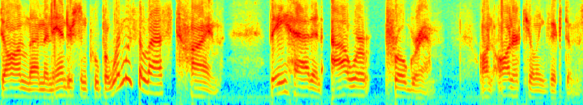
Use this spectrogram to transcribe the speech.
Don Lemon, Anderson Cooper. When was the last time they had an hour program on honor killing victims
